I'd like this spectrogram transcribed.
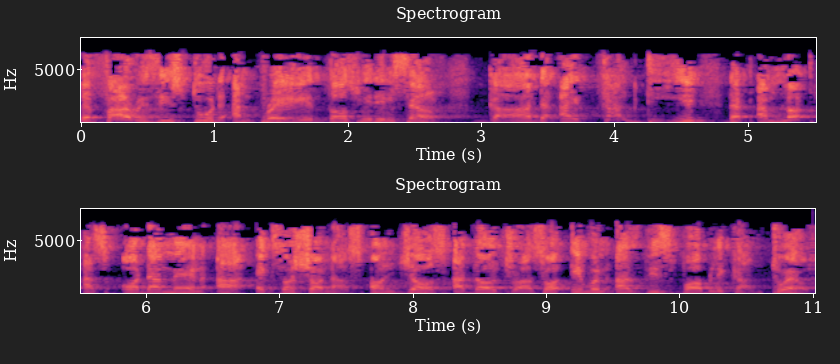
The Pharisee stood and prayed thus with himself, God, I thank thee that I'm not as other men are extortioners, unjust, adulterers, or even as this publican. 12.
